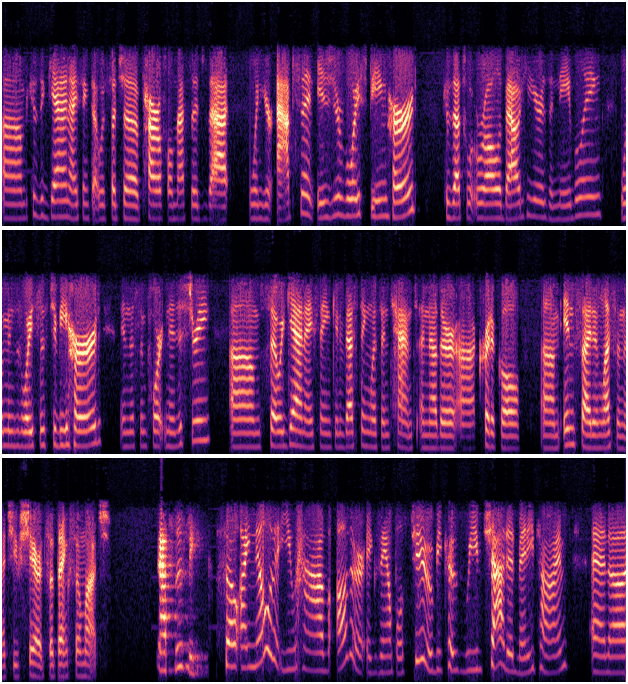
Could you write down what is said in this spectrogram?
um, because again, I think that was such a powerful message that when you're absent, is your voice being heard? Because that's what we're all about here is enabling women's voices to be heard in this important industry. Um, so again, I think investing with intent, another uh, critical um, insight and lesson that you've shared. So thanks so much. Absolutely. So I know that you have other examples too, because we've chatted many times and uh,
